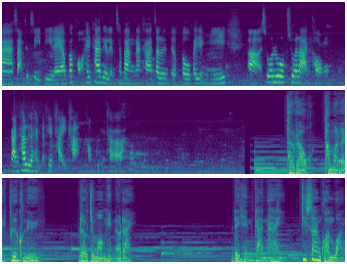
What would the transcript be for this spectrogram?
มา 34 ปีแล้ว ก็ขอให้ท่าเรือแหลมฉบังนะคะ เจริญเติบโตไปอย่างนี้ชั่วลูกชั่วหลานของการท่าเรือแห่งประเทศไทยค่ะ ขอบคุณค่ะ ถ้าเราทำอะไรเพื่อคนอื่น เราจะมองเห็นอะไร ได้เห็นการให้ที่สร้างความหวัง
